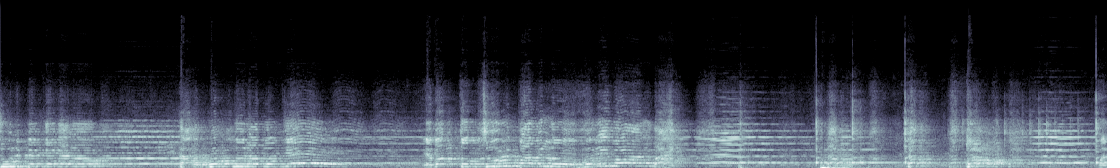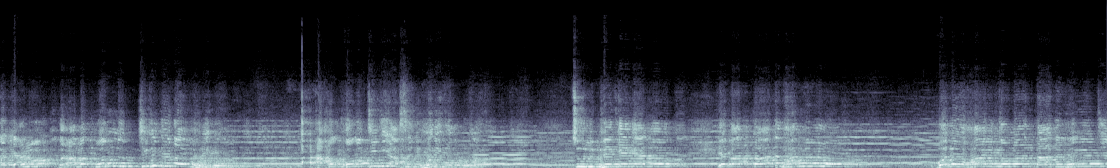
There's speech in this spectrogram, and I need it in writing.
চুল পেকে গেল তার বন্ধুরা বলছে এবার তো চুল পাগলো হরি চুল পেকে গেল, এবার দাঁত ভাঙলো। বলে, হয় তোমার দাঁত ভেঙেছে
